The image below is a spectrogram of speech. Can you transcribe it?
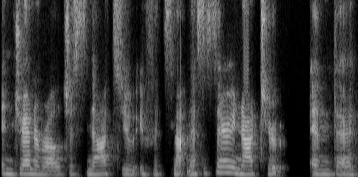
in general just not to if it's not necessary not to and the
